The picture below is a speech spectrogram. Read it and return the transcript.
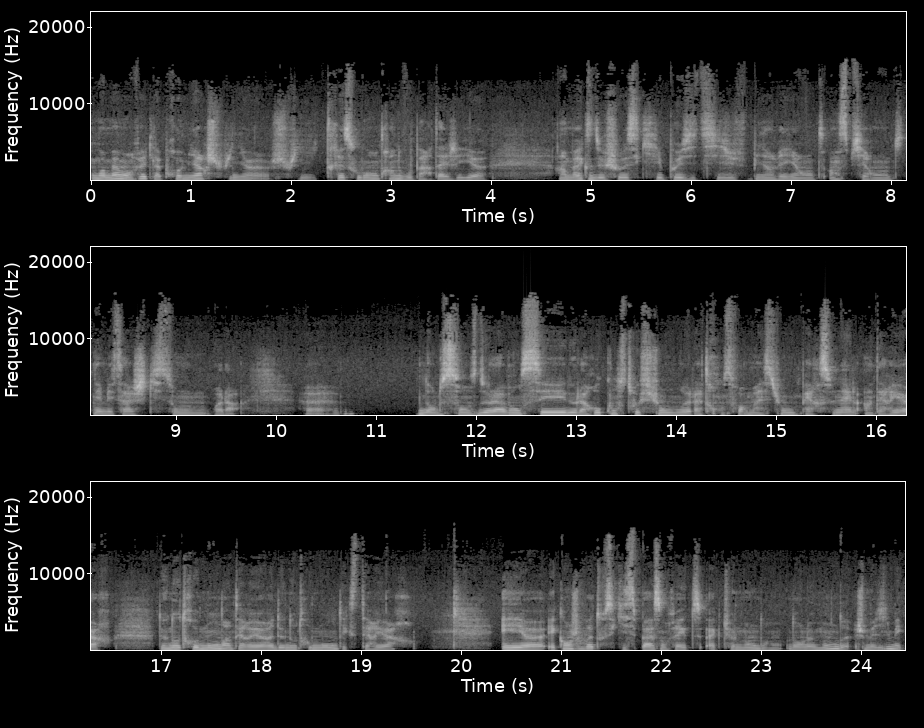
moi-même, en fait, la première, je suis, euh, je suis, très souvent en train de vous partager un max de choses qui est positive, bienveillante, inspirante, des messages qui sont, voilà, dans le sens de l'avancée, de la reconstruction, de la transformation personnelle intérieure, de notre monde intérieur et de notre monde extérieur. Euh, et, quand je vois tout ce qui se passe en fait actuellement dans, le monde, je me dis mais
